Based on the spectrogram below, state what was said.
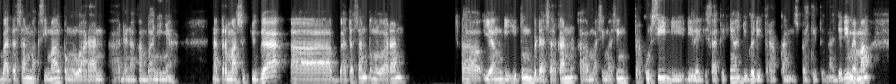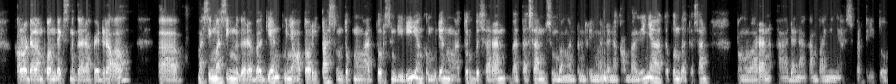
batasan maksimal pengeluaran uh, dana kampanyenya. Nah, termasuk juga uh, batasan pengeluaran uh, yang dihitung berdasarkan masing-masing uh, per kursi di, di legislatifnya juga diterapkan seperti itu. Nah, jadi memang kalau dalam konteks negara federal, masing-masing uh, negara bagian punya otoritas untuk mengatur sendiri yang kemudian mengatur besaran batasan sumbangan penerimaan dana kampanyenya ataupun batasan pengeluaran uh, dana kampanyenya seperti itu.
